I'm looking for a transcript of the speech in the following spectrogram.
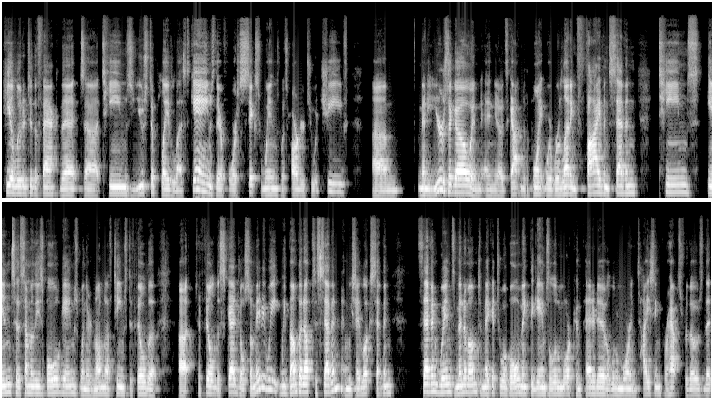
He alluded to the fact that uh, teams used to play less games, therefore, six wins was harder to achieve um, many years ago. And, and, you know, it's gotten to the point where we're letting five and seven teams into some of these bowl games when there's not enough teams to fill the uh, to fill the schedule. So maybe we we bump it up to seven and we say, look, seven seven wins minimum to make it to a bowl, make the games a little more competitive, a little more enticing, perhaps for those that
